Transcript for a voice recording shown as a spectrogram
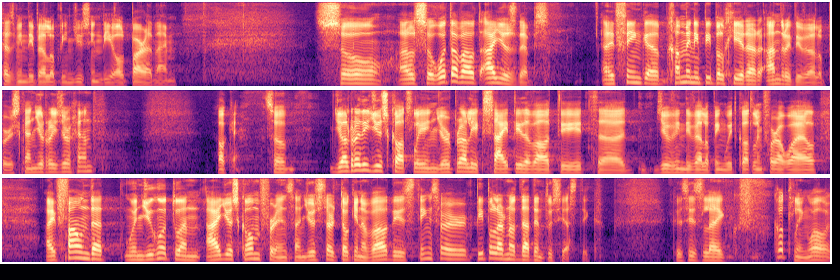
has been developing using the old paradigm. So also, what about iOS devs? I think, uh, how many people here are Android developers? Can you raise your hand? Okay, so you already use Kotlin, you're probably excited about it, uh, you've been developing with Kotlin for a while. I found that when you go to an iOS conference and you start talking about these things, are, people are not that enthusiastic. Because it's like, Kotlin, well,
